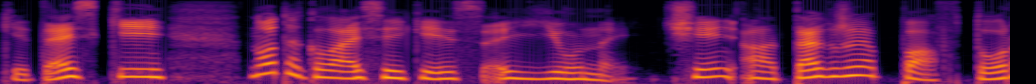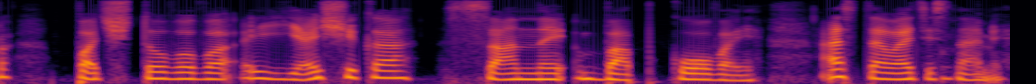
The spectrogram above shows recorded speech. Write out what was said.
китайский», ноты классики с Юной Чень, а также повтор почтового ящика с Анной Бабковой. Оставайтесь с нами.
